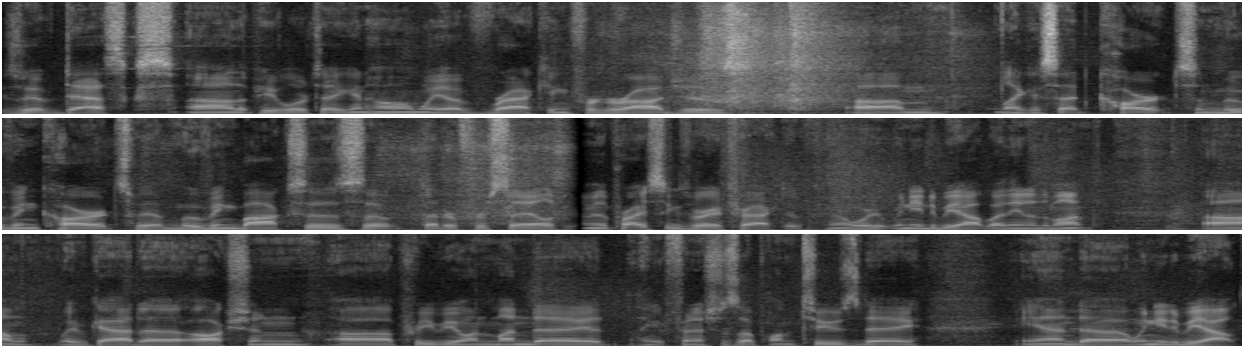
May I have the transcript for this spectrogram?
We have desks uh, that people are taking home. We have racking for garages. Um, like I said, carts and moving carts. We have moving boxes that, that are for sale. I mean, the pricing is very attractive. You know, we, need to be out by the end of the month. Um, we've got an auction uh, preview on Monday. I think it finishes up on Tuesday, and uh, we need to be out.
